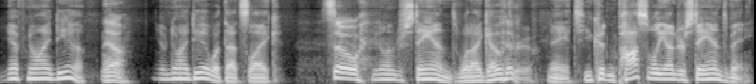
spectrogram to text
You have no idea. Yeah. You have no idea what that's like. So, You don't understand what I go through, Nate. You couldn't possibly understand me.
